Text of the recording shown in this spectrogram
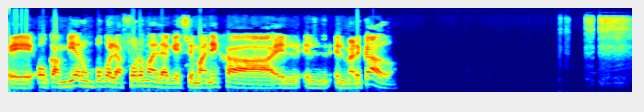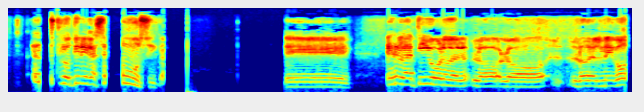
Eh, o cambiar un poco la forma en la que se maneja el, el, mercado. El músico tiene que hacer música. Eh, es relativo lo, de, lo, lo, lo, del negocio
